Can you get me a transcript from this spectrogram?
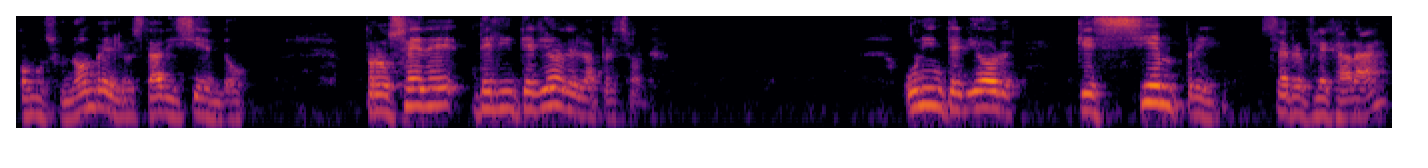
como su nombre lo está diciendo, procede del interior de la persona. Un interior que siempre se reflejará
